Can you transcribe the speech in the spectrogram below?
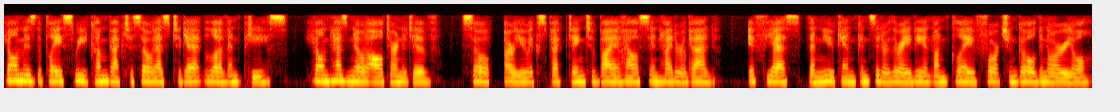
Home is the place we come back to so as to get love and peace. Home has no alternative. So, are you expecting to buy a house in Hyderabad? If yes, then you can consider the Radiant Enclave Fortune Golden Oriole.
